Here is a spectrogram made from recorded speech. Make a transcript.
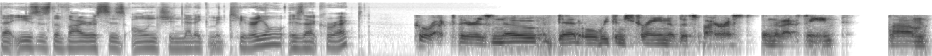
that uses the virus's own genetic material. Is that correct? Correct. There is no dead or weakened strain of this virus in the vaccine. Um,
